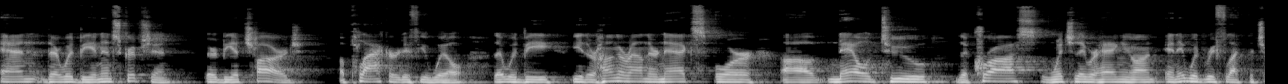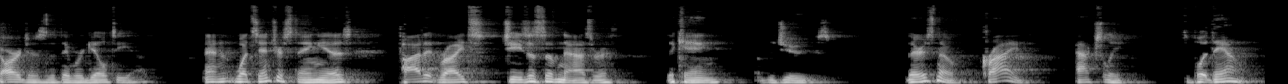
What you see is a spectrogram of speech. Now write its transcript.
And there would be an inscription, there'd be a charge, a placard, if you will, that would be either hung around their necks or uh, nailed to the cross which they were hanging on, and it would reflect the charges that they were guilty of. And what's interesting is Pilate writes, Jesus of Nazareth, the King of the Jews. There is no crime, actually, to put down.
